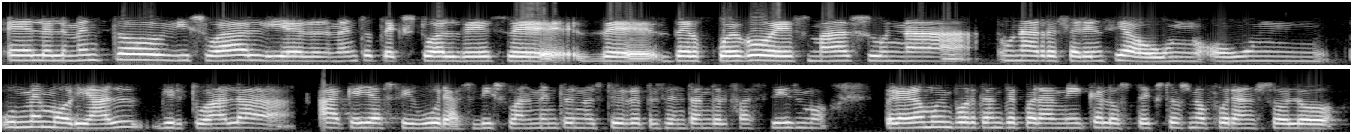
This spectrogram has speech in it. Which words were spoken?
el elemento visual y el elemento textual de ese, del juego es más una, una referencia o un, o un, un memorial virtual a, a aquellas figuras. Visualmente no estoy representando el fascismo, pero era muy importante para mí que los textos no fueran solo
